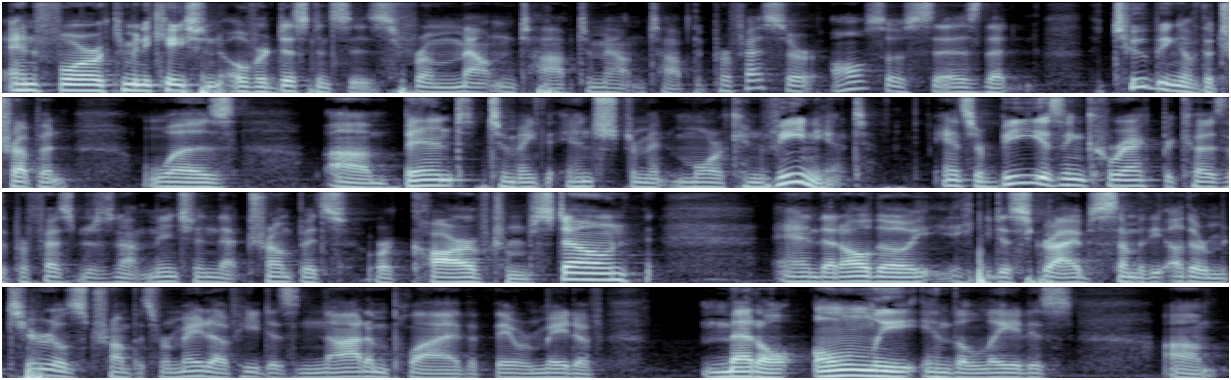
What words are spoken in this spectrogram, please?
And for communication over distances from mountaintop to mountaintop. The professor also says that the tubing of the trumpet was um, bent to make the instrument more convenient. Answer B is incorrect because the professor does not mention that trumpets were carved from stone and that although he describes some of the other materials trumpets were made of, he does not imply that they were made of metal only in the latest. Um,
